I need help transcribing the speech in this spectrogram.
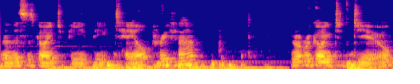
And then this is going to be the tail prefab. And what we're going to do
